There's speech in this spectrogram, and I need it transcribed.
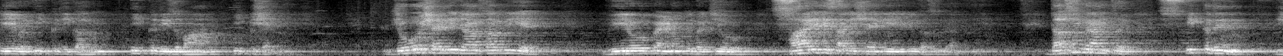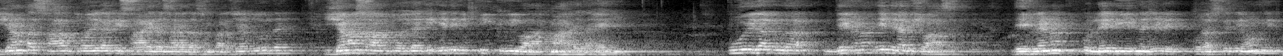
ਕੇਵਲ ਇੱਕ ਦੀ ਕਲਮ ਇੱਕ ਦੀ ਜ਼ਬਾਨ, ਇੱਕ ਸ਼ੈਲੀ। ਜੋ ਸ਼ੈਲੀ ਜਾਪ ਸਾਹਿਬ ਦੀ ਹੈ, ਵੀਰੋ, ਭੈਣੋ ਤੇ ਬੱਚਿਓ ਸਾਰੀ ਦੀ ਸਾਰੀ ਸ਼ੈਲੀ ਜਿਹੜੀ ਦਸਮ ਗ੍ਰੰਥ ਦੀ ਹੈ। ਦਸਮ ਗ੍ਰੰਥ ਇੱਕ ਦਿਨ ਜਾਂ ਤਾਂ ਸਾਬਤ ਹੋਏਗਾ ਕਿ ਸਾਰੇ ਦਾ ਸਾਰਾ ਦਸਮ ਪਾਤਸ਼ਾਹ ਜ਼ਰੂਰ ਹੈ, ਜਾਂ ਸਾਬਤ ਹੋਏਗਾ ਕਿ ਇਹਦੇ ਵਿੱਚ ਇੱਕ ਵੀ ਵਾਕ ਮਹਾਰਾਜ ਦਾ ਹੈ ਨਹੀਂ। ਪੂਰੇ ਦਾ ਪੂਰਾ ਦੇਖਣਾ, ਇਹ ਮੇਰਾ ਵਿਸ਼ਵਾਸ ਹੈ। ਦੇਖ ਲੈਣਾ, ਭੁੱਲੇ ਵੀਰ ਨੇ ਜਿਹੜੇ ਉਹ ਰਸਤੇ ਤੇ ਆਉਣਗੇ,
